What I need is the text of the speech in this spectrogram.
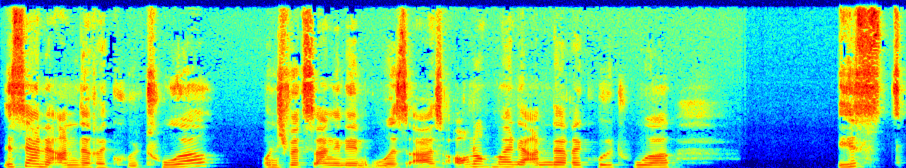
Ist ja eine andere Kultur. und ich würde sagen, in den USA ist auch noch mal eine andere Kultur, ist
